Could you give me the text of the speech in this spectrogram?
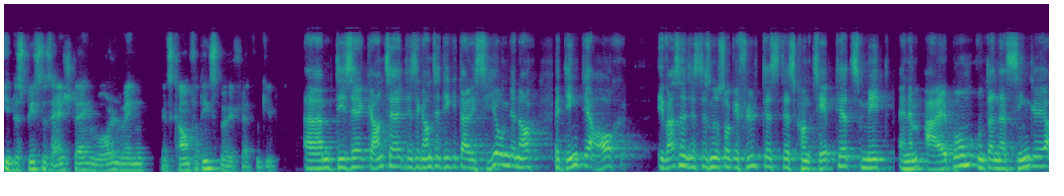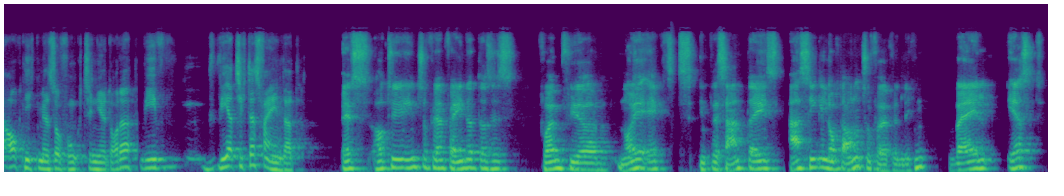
in das Business einsteigen wollen, wenn es kaum Verdienstmöglichkeiten gibt? Ähm, diese, ganze, diese ganze Digitalisierung danach bedingt ja auch ich weiß nicht, ist das nur so gefühlt, dass das Konzept jetzt mit einem Album und einer Single ja auch nicht mehr so funktioniert, oder? Wie, wie hat sich das verändert? Es hat sich insofern verändert, dass es vor allem für neue Acts interessanter ist, ein Single nach der anderen zu veröffentlichen, weil erst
